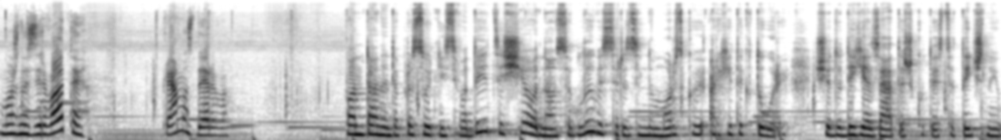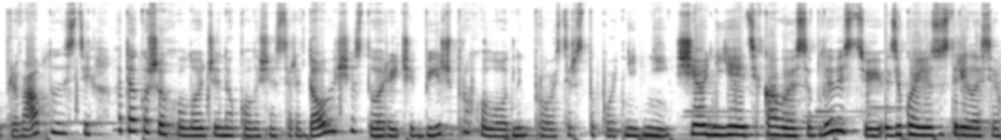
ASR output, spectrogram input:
можна зірвати прямо з дерева. Фонтани та присутність води це ще одна особливість середземноморської архітектури, що додає затишку та естетичної привабливості, а також охолоджує навколишнє середовище, створюючи більш прохолодний простір в спекотні дні. Ще однією цікавою особливістю, з якою я зустрілася,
